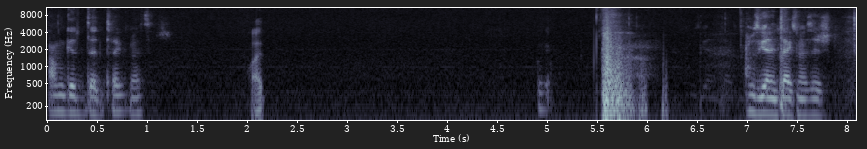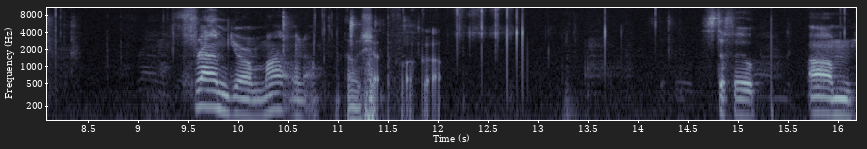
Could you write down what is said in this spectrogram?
I'm good. Dead text message. What? Okay. I was getting a text message from your mom. Oh no, Oh, shut the fuck up. Staffu. Um,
